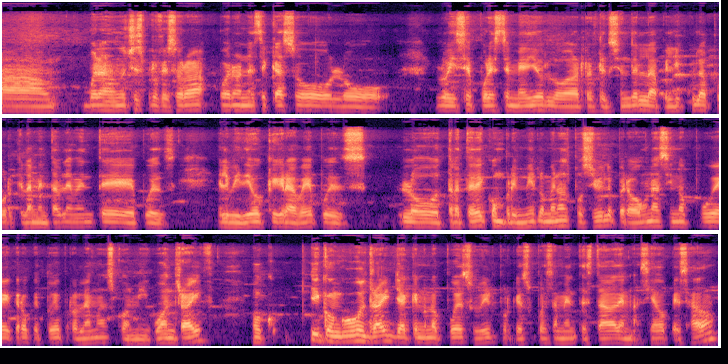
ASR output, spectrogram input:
Ah, buenas noches, profesora. Bueno, en este caso lo, lo hice por este medio, la reflexión de la película, porque lamentablemente, pues, el video que grabé, pues, lo traté de comprimir lo menos posible, pero aún así no pude, creo que tuve problemas con mi OneDrive o, y con Google Drive, ya que no lo pude subir porque supuestamente estaba demasiado pesado.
